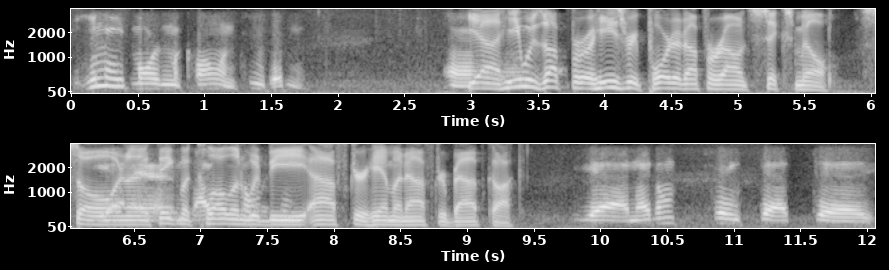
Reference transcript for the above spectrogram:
He made more than McLellan too, didn't he? Uh, yeah, he was up for he's reported up around six mil. So Yeah, and I think and I McLellan would be after him and after Babcock. Yeah, and I don't think that. Uh,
